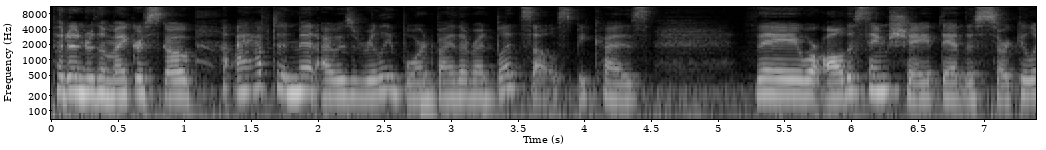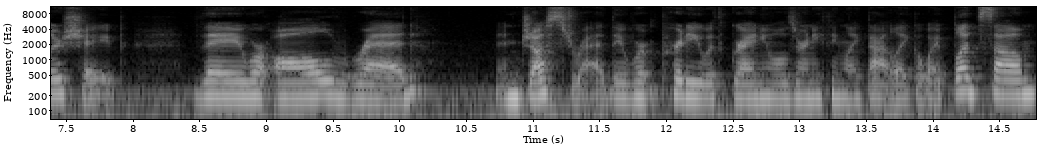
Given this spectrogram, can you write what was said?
put under the microscope. I have to admit, I was really bored by the red blood cells because They were all the same shape, they had this circular shape. They were all red and just red. They weren't pretty with granules or anything like that, like a white blood cell.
